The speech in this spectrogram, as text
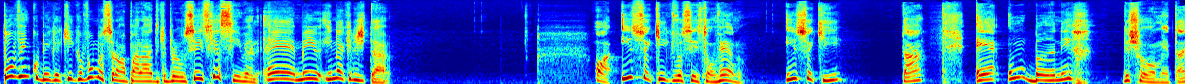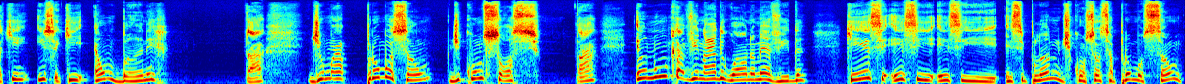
Então vem comigo aqui que eu vou mostrar uma parada aqui para vocês que é assim, velho, é meio inacreditável. Ó, isso aqui que vocês estão vendo, isso aqui tá? É um banner, deixa eu aumentar aqui. Isso aqui é um banner, tá? De uma promoção de consórcio, tá? Eu nunca vi nada igual na minha vida. Que esse, esse, esse, esse plano de consórcio, a promoção,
